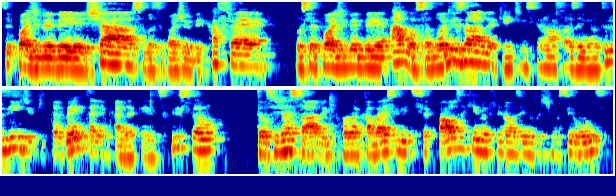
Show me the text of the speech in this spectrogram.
Você pode beber chá, você pode beber café, você pode beber água saborizada, que a gente ensinou a fazer em outro vídeo, que também está linkado aqui na descrição. Então você já sabe que quando acabar esse vídeo, você pausa aqui no finalzinho dos últimos segundos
